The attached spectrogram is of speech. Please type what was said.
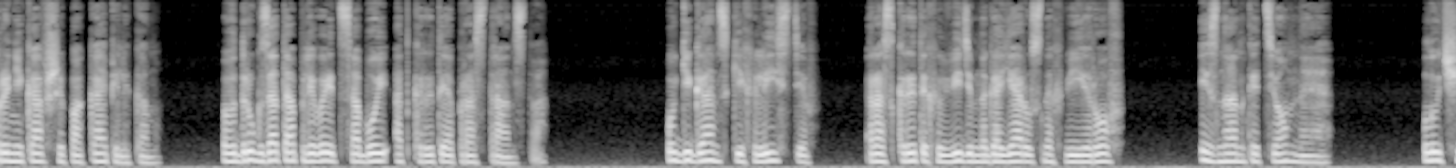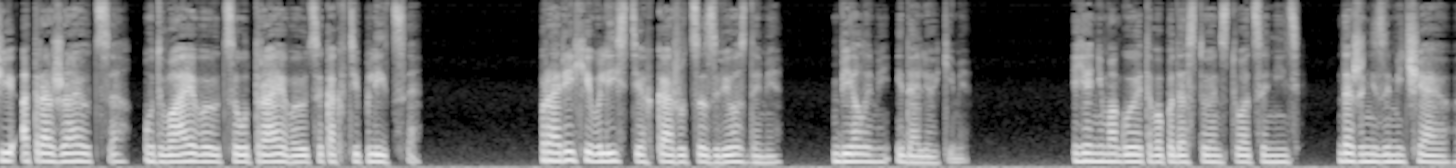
проникавший по капелькам, вдруг затапливает собой открытое пространство. У гигантских листьев, раскрытых в виде многоярусных вееров, изнанка темная. Лучи отражаются, удваиваются, утраиваются, как в теплице — Прорехи в листьях кажутся звездами, белыми и далекими. Я не могу этого по достоинству оценить, даже не замечаю.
